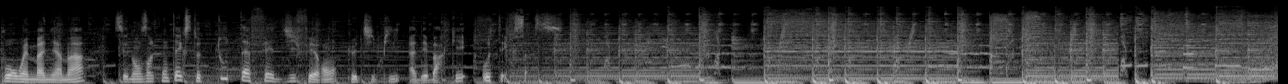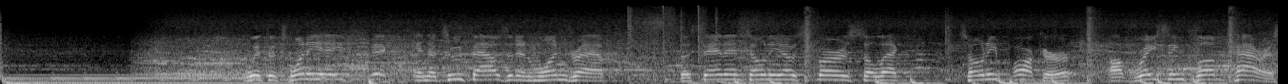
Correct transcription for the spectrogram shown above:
pour Wembanyama, c'est dans un contexte tout à fait différent que Tipeee a débarqué au Texas. With the 28th pick in the 2001 draft, the San Antonio Spurs select Tony Parker of Racing Club Paris,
